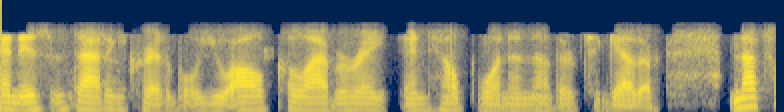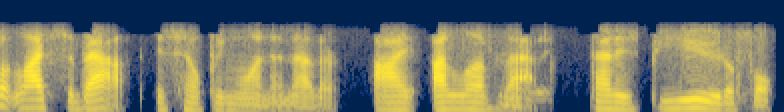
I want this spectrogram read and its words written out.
and isn't that incredible? You all collaborate and help one another together. And that's what life's about, is helping one another. I I love that. That is beautiful.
